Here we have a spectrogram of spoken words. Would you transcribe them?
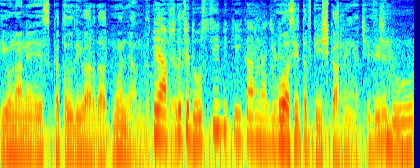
ਕਿ ਉਹਨਾਂ ਨੇ ਇਸ ਕਤਲ ਦੀ ਵਾਰਦਾਤ ਨੂੰ ਅੰਜਾਮ ਦਿੱਤਾ ਇਹ ਆਪਸ ਵਿੱਚ ਦੋਸਤੀ ਵੀ ਕੀ ਕਾਰਨ ਆ ਜਿਹੜਾ ਉਹ ਅਸੀਂ ਤਫਤੀਸ਼ ਕਰ ਰਹੇ ਹਾਂ ਜੀ ਜਿਹੜੇ ਦੋ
